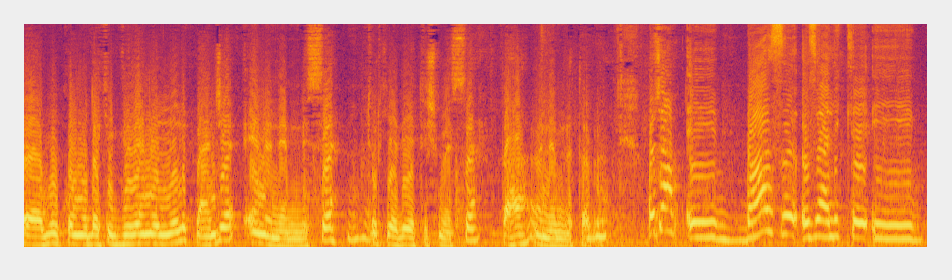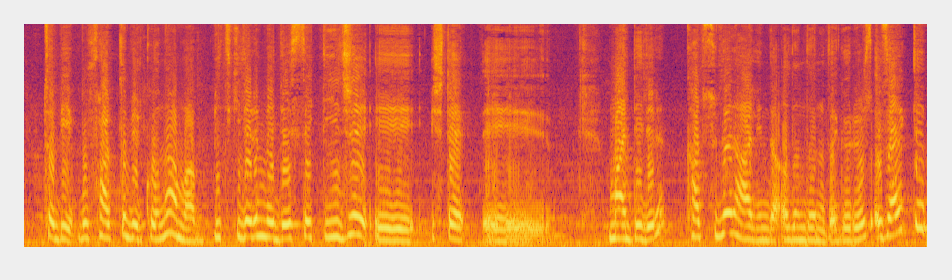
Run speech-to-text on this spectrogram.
e, bu konudaki güvenilirlik bence en önemlisi. Türkiye'de yetişmesi daha önemli tabii. Hocam e, bazı özellikle e, tabii bu farklı bir konu ama bitkilerin ve destekleyici e, işte e, maddelerin kapsüller halinde alındığını da görüyoruz. Özellikle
